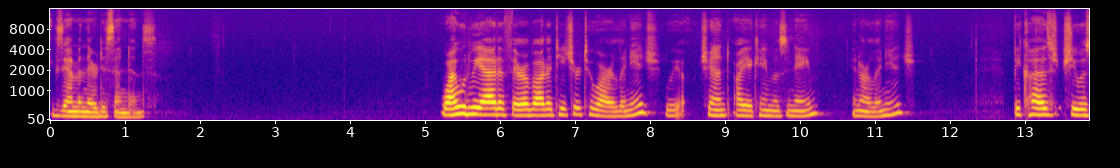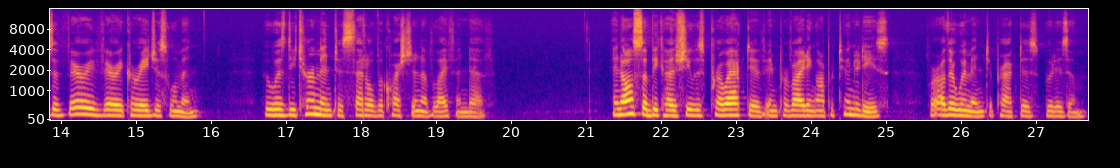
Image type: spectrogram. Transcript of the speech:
examine their descendants. Why would we add a Theravada teacher to our lineage? We chant Ayya Khema's name in our lineage because she was a very, very courageous woman who was determined to settle the question of life and death. And also because she was proactive in providing opportunities for other women to practice Buddhism.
